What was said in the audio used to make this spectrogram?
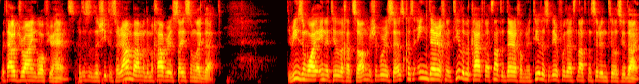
without drying off your hands, because this is the Shitas Rambam and the Mechaber says something like that. The reason why ein natila chatzon, Mishnah Berurah says, because ein derech natila bekach, that's not the derech of natila, so therefore that's not considered natilas yadayim.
